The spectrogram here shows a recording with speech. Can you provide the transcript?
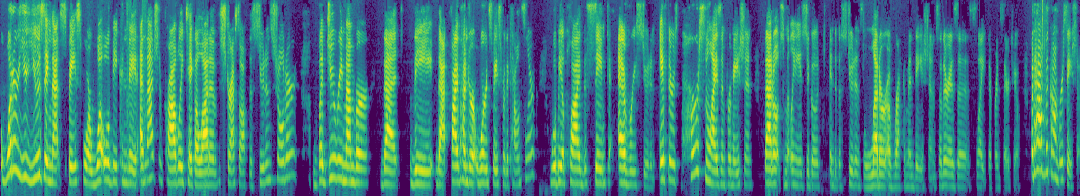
what are you using that space for? What will be conveyed? And that should probably take a lot of stress off the student's shoulder. But do remember that the that 500 word space for the counselor will be applied the same to every student. If there's personalized information, that ultimately needs to go into the student's letter of recommendation. So there is a slight difference there too. But have the conversation.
